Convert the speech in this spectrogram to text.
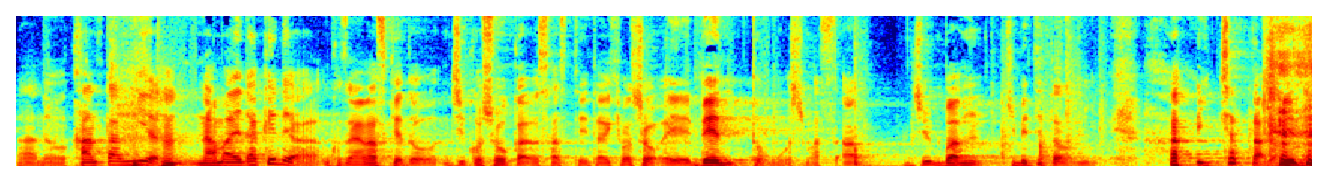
あの簡単に名前だけではございますけど自己紹介をさせていただきましょう、えーベンと申します。あ順番決めてたのに。言っちゃった。ベンです。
